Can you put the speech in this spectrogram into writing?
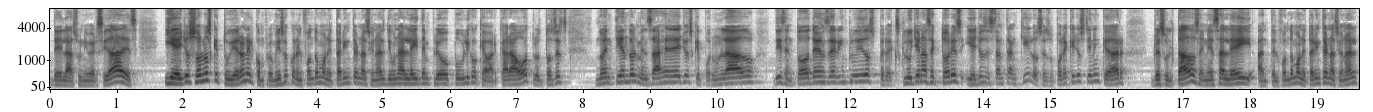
de las universidades. Y ellos son los que tuvieron el compromiso con el Fondo Monetario Internacional de una ley de empleo público que abarcara a otros. Entonces, no entiendo el mensaje de ellos que por un lado dicen todos deben ser incluidos, pero excluyen a sectores y ellos están tranquilos. Se supone que ellos tienen que dar resultados en esa ley ante el Fondo Monetario Internacional,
